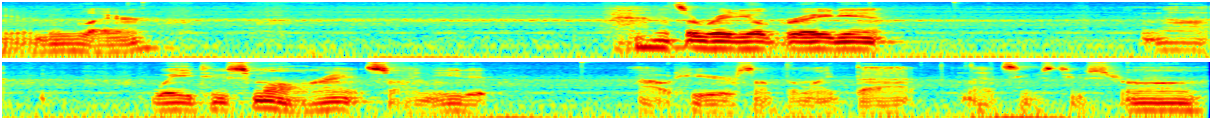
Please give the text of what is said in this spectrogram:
Need a new layer. And it's a radial gradient, not way too small, right? So I need it out here, something like that. That seems too strong.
